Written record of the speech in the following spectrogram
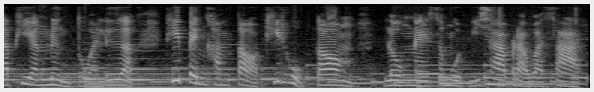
ละเพียงหนึ่งตัวเลือก ที่เป็นคำตอบที่ถูกต้องลงในสมุดวิชาประวัติศาสตร์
